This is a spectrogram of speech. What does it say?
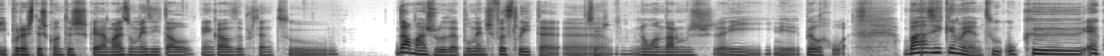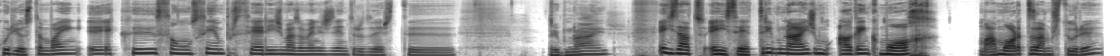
e por estas contas, se calhar mais um mês e tal em casa, portanto, dá uma ajuda, pelo menos facilita Certo. não andarmos aí eh, pela rua. Basicamente, o que é curioso também é que são sempre séries mais ou menos dentro deste. Tribunais, É exato, é isso, é tribunais, alguém que morre, há mortes à mistura.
